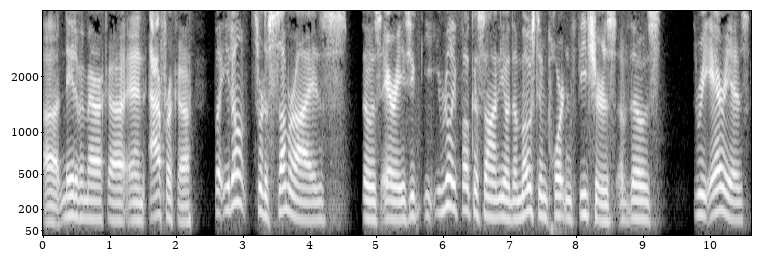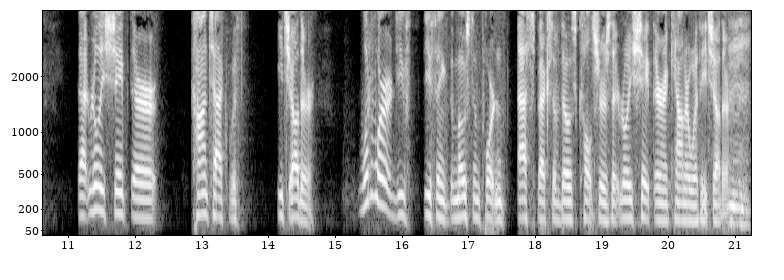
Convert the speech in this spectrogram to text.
uh, Native America, and Africa, but you don't sort of summarize those areas. You you really focus on you know the most important features of those three areas that really shape their contact with each other. What were do you do you think the most important aspects of those cultures that really shape their encounter with each other? Mm.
